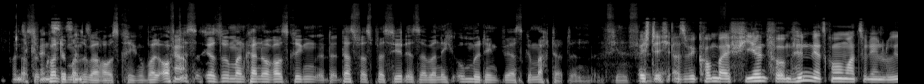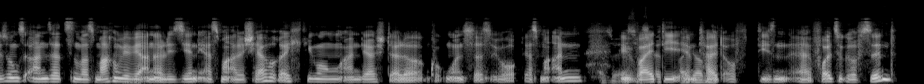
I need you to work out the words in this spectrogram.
die Konsequenzen. Das konnte man sogar rauskriegen, weil oft ja. ist es ja so, man kann nur rauskriegen, das, was passiert ist, aber nicht unbedingt, wer es gemacht hat in, in, vielen Fällen. Richtig, also wir kommen bei vielen Firmen hin. Jetzt kommen wir mal zu den Lösungsansätzen. Was machen wir? Wir analysieren erstmal alle Share-Berechtigungen an der Stelle, gucken uns das überhaupt erstmal an, also wie weit die eben halt auf diesen äh, Vollzugriff sind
